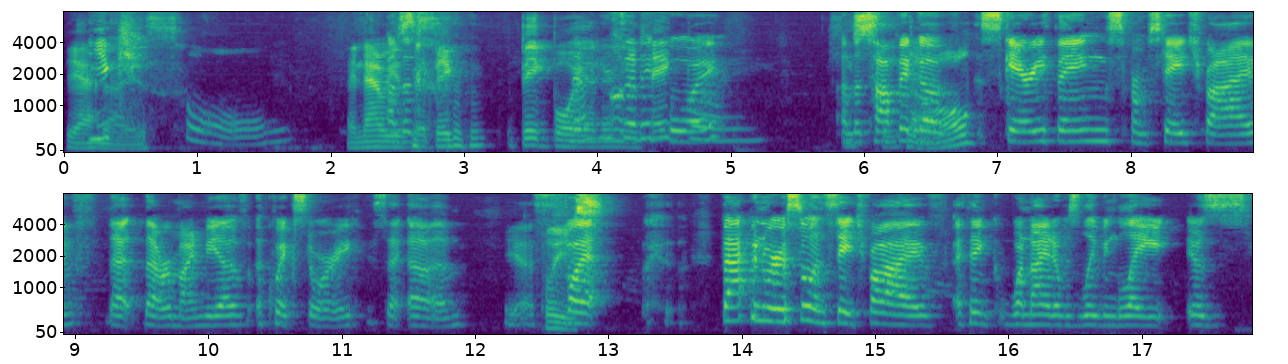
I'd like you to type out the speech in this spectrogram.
Yeah, You nice Oh, and now he's a big big boy. He's a big boy. On the topic sleeping. Aw. of scary things from stage five, that that remind me of a quick story. So, um, Yes. Please. But back when we were still in stage five, I think one night I was leaving late. It was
